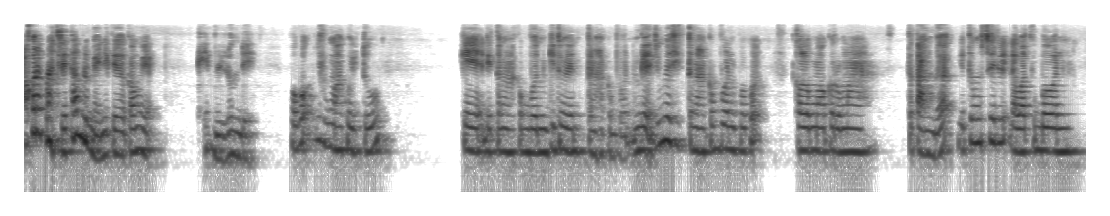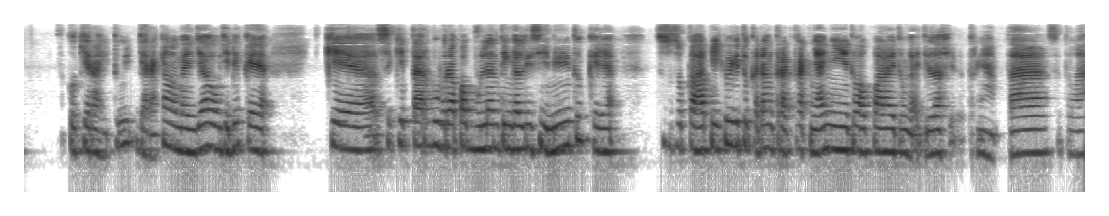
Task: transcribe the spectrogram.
aku udah pernah cerita belum ya ini ke kamu ya? Kayak belum deh. Pokok rumahku itu kayak di tengah kebun gitu kan tengah kebun enggak juga sih tengah kebun pokok kalau mau ke rumah tetangga itu mesti lewat kebun. Aku kira itu jaraknya lumayan jauh. Jadi kayak kayak sekitar beberapa bulan tinggal di sini itu kayak sesuka hatiku gitu. Kadang trek-trek nyanyi itu apa itu nggak jelas gitu. ternyata setelah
